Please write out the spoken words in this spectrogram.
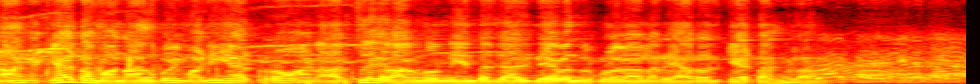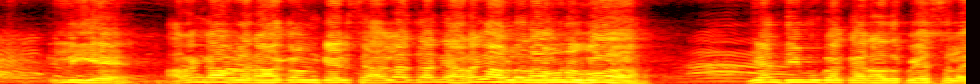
நாங்க கேட்டோமா? நாங்க போய் மணி ஆட்டுறோம். அர்ச்சகர் ஆகணும்னு எந்த ஜாதி தேவேந்திர குல வேளாளர் யாராவது கேட்டாங்களா? இல்லையே. அரங்காவலர் ஆகணும்னு கேட்டு எல்லா ஜாதி அரங்காவலர் ஆகணும் வா. ஏன் திமுக காரன் அதை பேசல?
